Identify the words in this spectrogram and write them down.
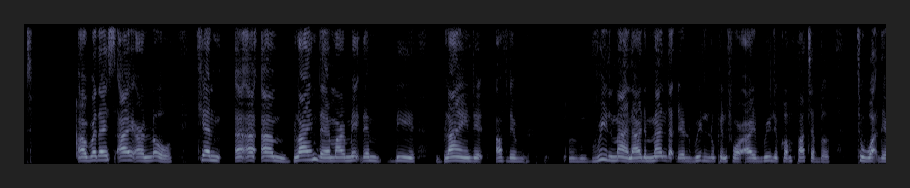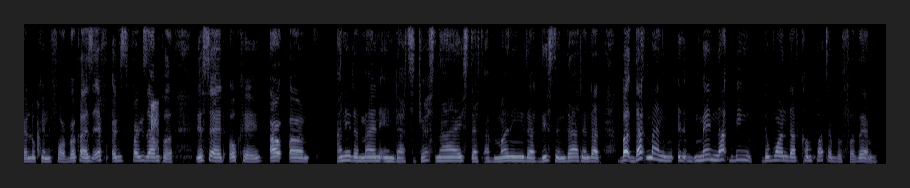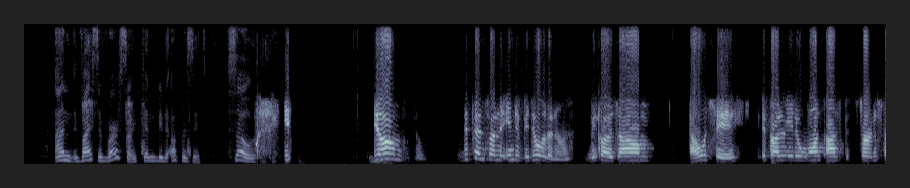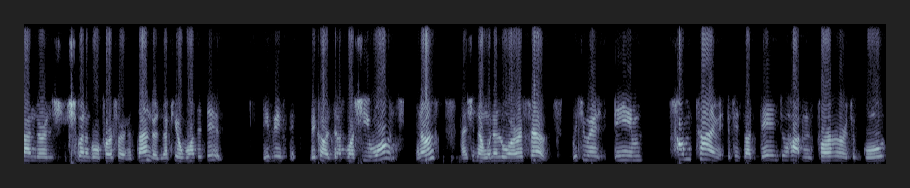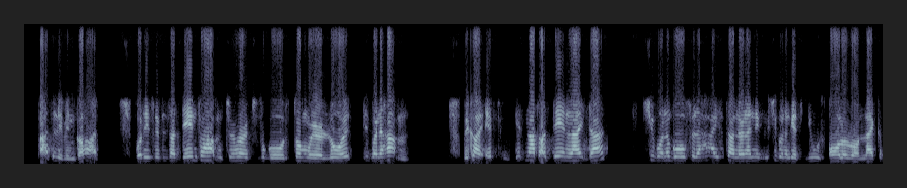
uh, whether it's high or low, can uh, uh, um blind them or make them be blinded of the real man or the man that they're really looking for are really compatible to what they're looking for because if for example they said okay our, um I need a man in that's dressed nice, that have money, that this and that and that. But that man may not be the one that compatible for them, and vice versa. It can be the opposite. So It, it um, depends on the individual, you know. Because um, I would say if a lady wants a certain standard, she- she's gonna go for a certain standard, not care what it is. If it, because that's what she wants, you know, and she's not gonna lower herself. Which may um, sometime if it's a ordained to happen for her to go, I believe in God. But if, if it's ordained to happen to her to go somewhere low, it's gonna happen. Because if it's not a ordained like that, she's gonna go for the high standard and she's gonna get used all around like a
